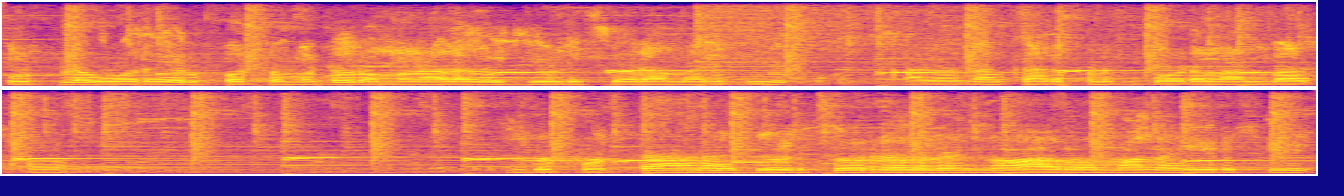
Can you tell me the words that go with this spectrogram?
கூட்டில் ஒரே ஒரு பொட்டை மட்டும் ரொம்ப நாளாகவே ஜோடி சேராமல் இருக்குது அதை தான் கருப்பனுக்கு போடலான்னு பார்க்கும் இந்த பொட்டை ஆனால் ஜோடி சேர்றதுல இன்னும் ஆர்வமாக தான் இருக்குது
